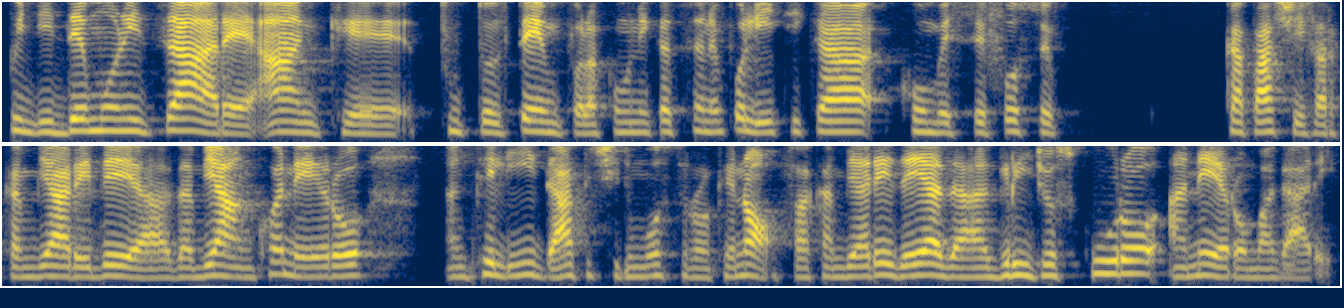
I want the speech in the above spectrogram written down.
quindi demonizzare anche tutto il tempo la comunicazione politica come se fosse capace di far cambiare idea da bianco a nero, anche lì i dati ci dimostrano che no, fa cambiare idea da grigio scuro a nero magari,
